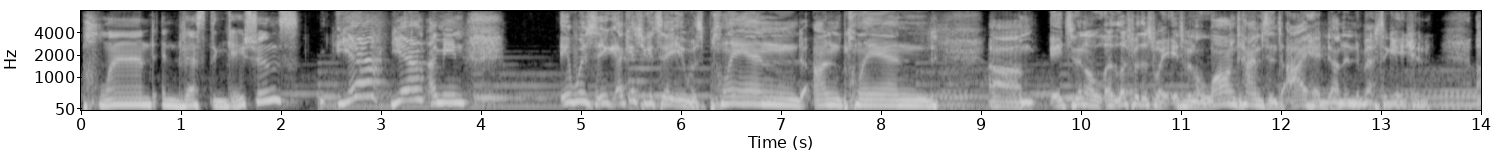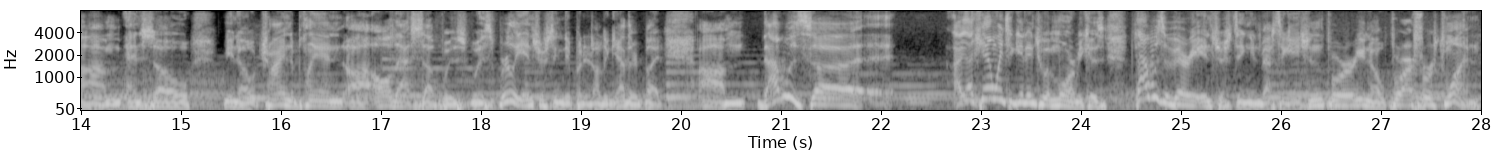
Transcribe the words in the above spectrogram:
planned investigations. Yeah, yeah. I mean, it was. I guess you could say it was planned, unplanned. Um, it's been a. Let's put it this way: it's been a long time since I had done an investigation, um, and so you know, trying to plan uh, all that stuff was was really interesting to put it all together. But um, that was. Uh, I, I can't wait to get into it more because that was a very interesting investigation for you know for our first one.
